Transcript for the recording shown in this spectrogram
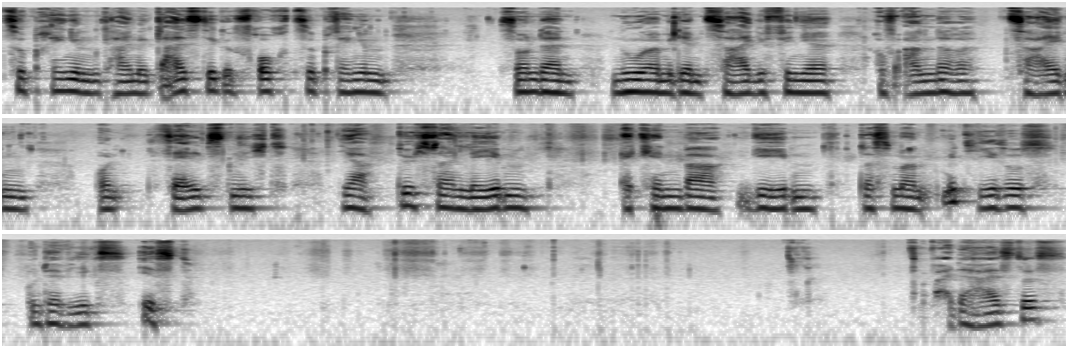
zu bringen, keine geistige Frucht zu bringen, sondern nur mit dem Zeigefinger auf andere zeigen und selbst nicht ja durch sein Leben erkennbar geben, dass man mit Jesus unterwegs ist. Weiter heißt es,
